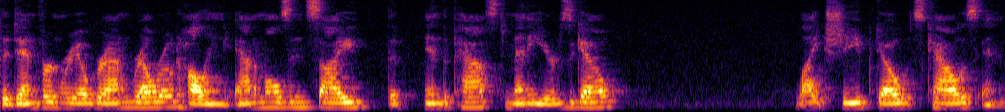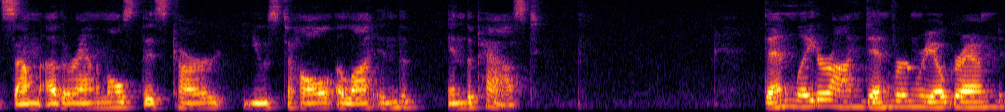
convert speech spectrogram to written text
the Denver and Rio Grande Railroad hauling animals inside the in the past many years ago like sheep, goats, cows, and some other animals this car used to haul a lot in the in the past. Then later on, Denver and Rio Grande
